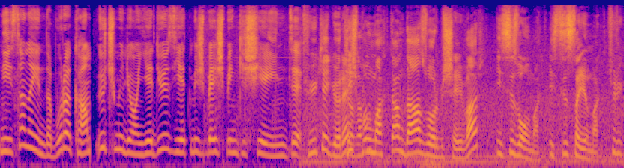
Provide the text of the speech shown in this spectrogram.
Nisan ayında bu rakam 3 milyon 775 bin kişiye indi. TÜİK'e göre iş bulmaktan daha zor bir şey var. İşsiz olmak, işsiz sayılmak. TÜİK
